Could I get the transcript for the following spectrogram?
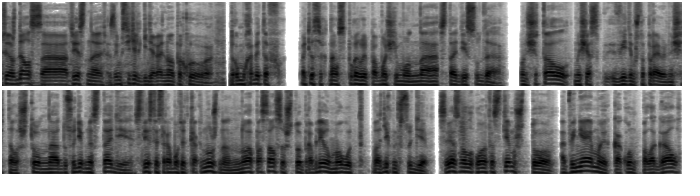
утверждал, соответственно, заместитель генерального прокурора. Нурмухаметов обратился к нам с просьбой помочь ему на стадии суда. Он считал, мы сейчас видим, что правильно считал, что на досудебной стадии следствие сработает как нужно, но опасался, что проблемы могут возникнуть в суде. Связывал он это с тем, что обвиняемые, как он полагал,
